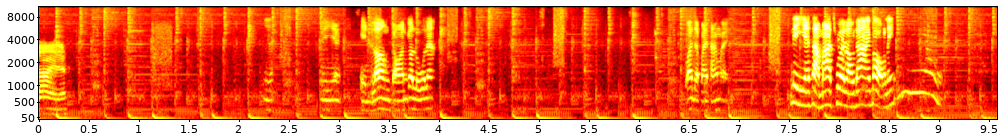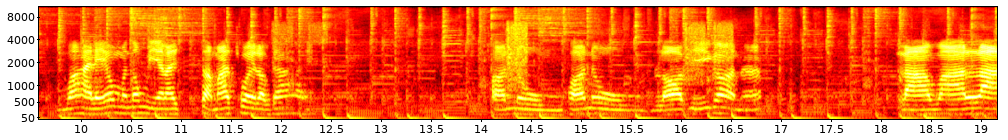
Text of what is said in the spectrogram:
ได้นะเห็นร่องตอนก็รู้แล้ว ว่าแล้วมันต้องมีอะไรสามารถช่วยเราได้พอหนุ่มพอหนุ่มรอพี่ก่อนนะ ลาวาลา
